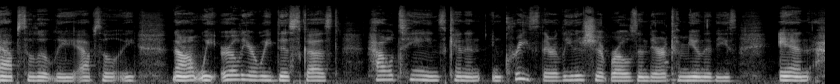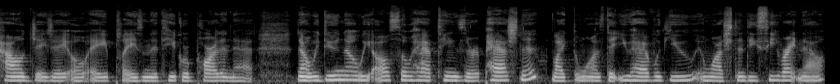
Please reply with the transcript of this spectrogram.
Absolutely, absolutely. Now, we earlier we discussed how teens can in- increase their leadership roles in their communities and how JJOA plays an integral part in that. Now, we do know we also have teens that are passionate, like the ones that you have with you in Washington D.C. right now,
